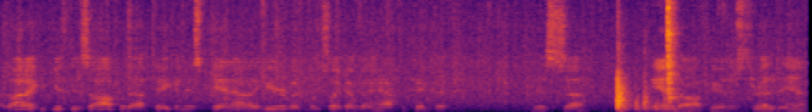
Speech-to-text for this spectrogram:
I thought I could get this off without taking this pin out of here, but it looks like I'm going to have to take that, this uh, end off here, this threaded end.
